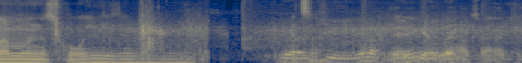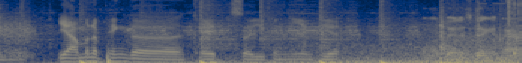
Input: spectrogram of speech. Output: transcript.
lemon squeezy. You It's a- you wanna They didn't ping get a the warehouse hatch. Yeah, I'm gonna ping the Kaid so you can EMP it. I'm doing this getting in there.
